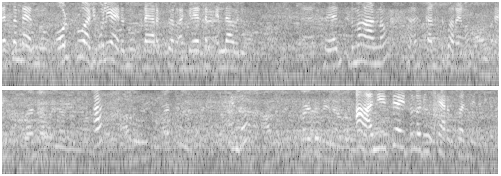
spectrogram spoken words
രസമുണ്ടായിരുന്നു. ഓൾ ക്രൂ അടിപൊളിയായിരുന്നു. ഡയറക്ടർ അഖിലേട്ടൻ എല്ലാവരും. വേറെ സിനിമ കാണണം. കണ്ടിട്ട് പറയണം. താങ്ക് യു ആ? എന്തോ? ആ അനിയത്തിയായിട്ടുള്ളൊരു ക്യാരക്ടറാണ് ചെയ്തിരിക്കുന്നത്.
